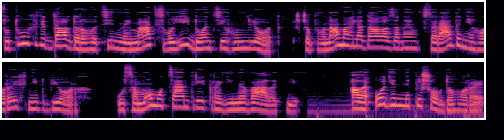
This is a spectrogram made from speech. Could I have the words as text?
Сутунг віддав дорогоцінний мед своїй доньці Гунльот, щоб вона наглядала за ним всередині гори Хнітбьорг, у самому центрі країни велетнів. Але Одін не пішов до гори.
